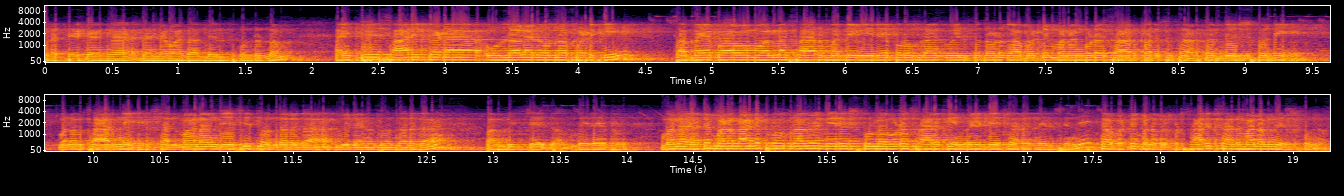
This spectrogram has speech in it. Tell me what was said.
ప్రత్యేకంగా ధన్యవాదాలు తెలుపుకుంటున్నాం. అయితే సార్ ఇక్కడ ఉండాలని ఉన్నప్పటికీ సమయభావం వల్ల సార్ మళ్ళీ వేరే ప్రోగ్రాంకి వెళ్తున్నాడు కాబట్టి మనం కూడా సార్ పరిస్థితి అర్థం చేసుకొని మనం సార్ని సన్మానం చేసి తొందరగా వీలైన తొందరగా పంపించేద్దాం. వేరే మన అంటే మన లాంటి ప్రోగ్రామే వేరే స్కూల్లో కూడా సార్కి ఇన్వైట్ చేశారని తెలిసింది కాబట్టి మనం ఇప్పుడు సార్కి సన్మానం చేసుకున్నాం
